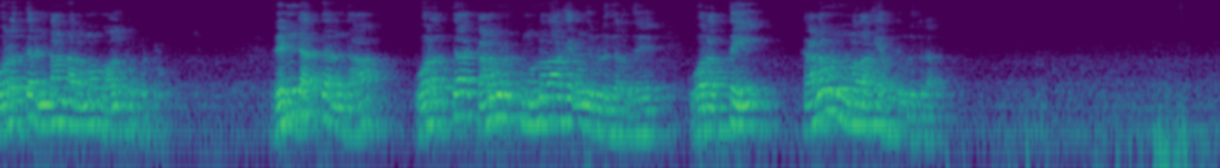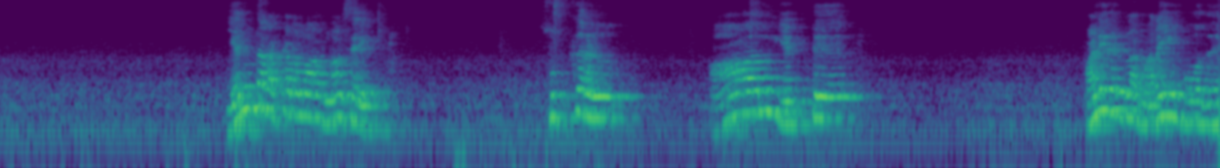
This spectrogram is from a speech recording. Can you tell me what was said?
ஒரு அத்தை ரெண்டாம் தாரமாக வாழ்க்கப்பட்டோம் ரெண்டு அத்தை இருந்தா ஒரு அத்தை கணவனுக்கு முன்னதாக இறந்து விடுகிறது. ஒரு அத்தை கணவன் முன்னதாக இறந்து விடுகிறார். எந்த லக்கணமாக இருந்தாலும் சரி சுக்கரன் ஆறு எட்டு பன்னிரெண்டுல மறையும் போது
